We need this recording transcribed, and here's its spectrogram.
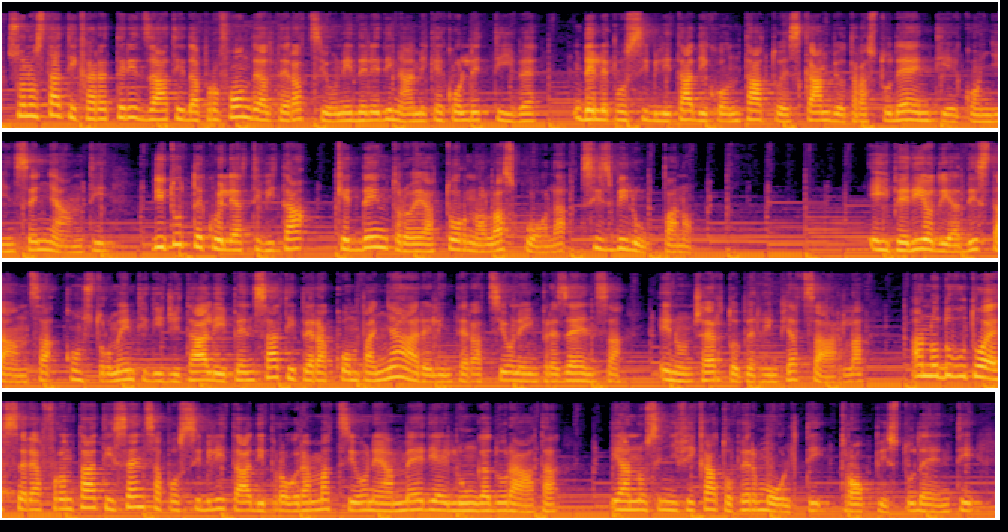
sono stati caratterizzati da profonde alterazioni delle dinamiche collettive, delle possibilità di contatto e scambio tra studenti e con gli insegnanti, di tutte quelle attività che dentro e attorno alla scuola si sviluppano. E i periodi a distanza, con strumenti digitali pensati per accompagnare l'interazione in presenza e non certo per rimpiazzarla, hanno dovuto essere affrontati senza possibilità di programmazione a media e lunga durata, e hanno significato per molti, troppi studenti,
